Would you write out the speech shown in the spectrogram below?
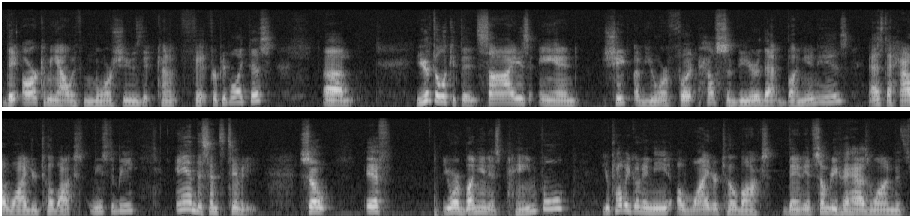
They are coming out with more shoes that kind of fit for people like this. Um, you have to look at the size and shape of your foot, how severe that bunion is, as to how wide your toe box needs to be, and the sensitivity. So if your bunion is painful, you're probably going to need a wider toe box than if somebody who has one that's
